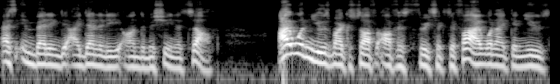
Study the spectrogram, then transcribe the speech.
as embedding the identity on the machine itself. I wouldn't use Microsoft Office 365 when I can use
